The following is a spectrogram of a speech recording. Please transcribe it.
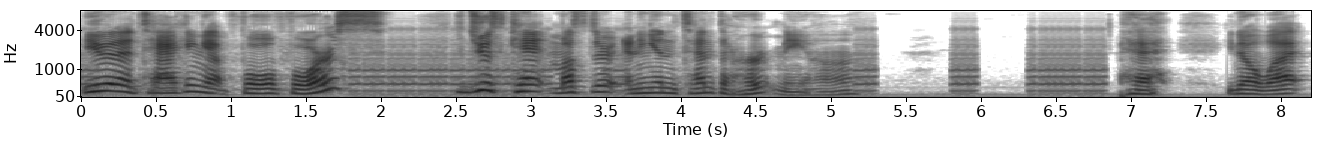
Even attacking at full force? You just can't muster any intent to hurt me, huh? Heh, you know what?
